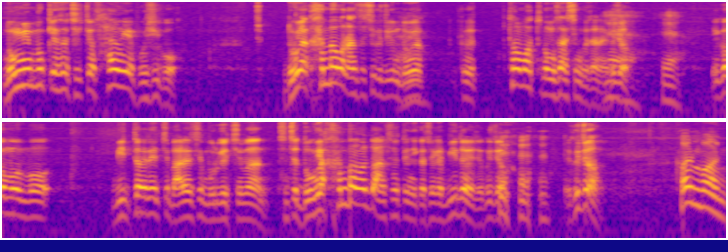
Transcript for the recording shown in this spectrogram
농민분께서 직접 사용해 보시고 농약 한 방울 안 쓰시고 지금 농약 그 토마토 농사하신 거잖아요, 그죠? 예, 예. 이거 뭐 뭐 믿어야 될지 말아야 될지 모르겠지만 진짜 농약 한 방울도 안 썼다니까 저희가 믿어야죠, 그죠? 예, 그죠? 그건 뭐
